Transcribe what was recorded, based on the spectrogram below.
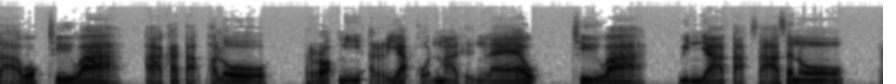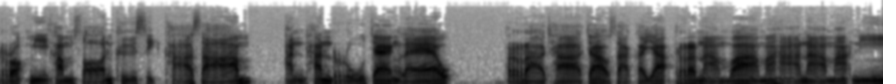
สาวกชื่อว่า อาคตะพโล เพราะมีอริยผลมาถึงแล้ว ชื่อว่า วิญญาตสาสโน เพราะมีคำสอนคือสิกขาสามอันท่านรู้แจ้งแล้ว พระราชาเจ้าสากยะพระนามว่ามหานามะนี้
